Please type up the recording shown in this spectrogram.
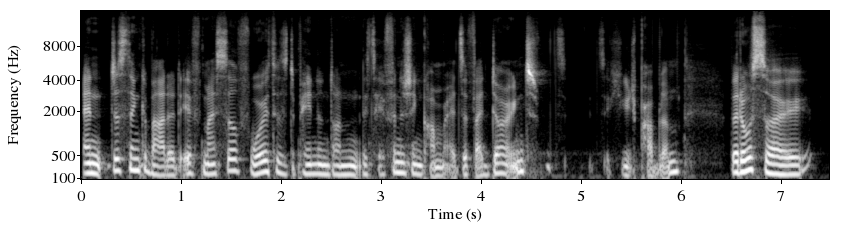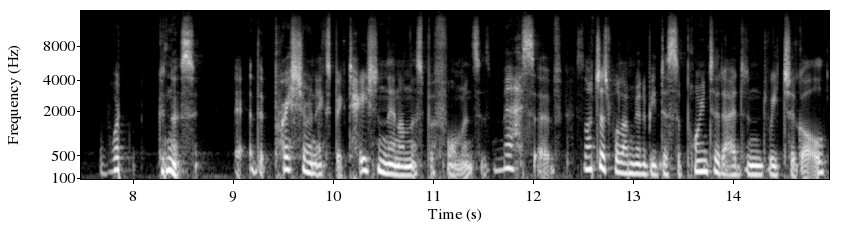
And just think about it if my self worth is dependent on, let's say, finishing comrades, if I don't, it's, it's a huge problem. But also, what, goodness, the pressure and expectation then on this performance is massive. It's not just, well, I'm going to be disappointed I didn't reach a goal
